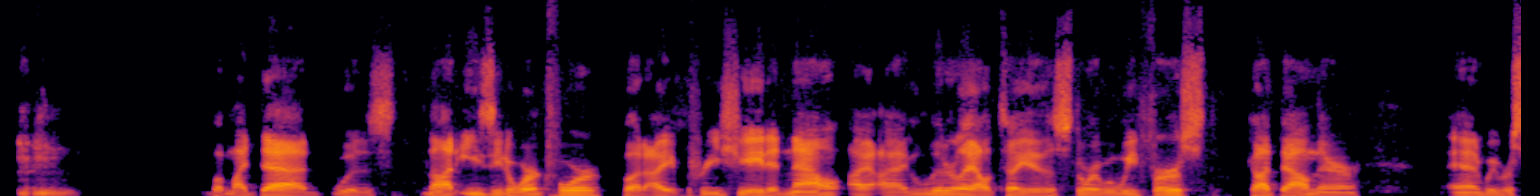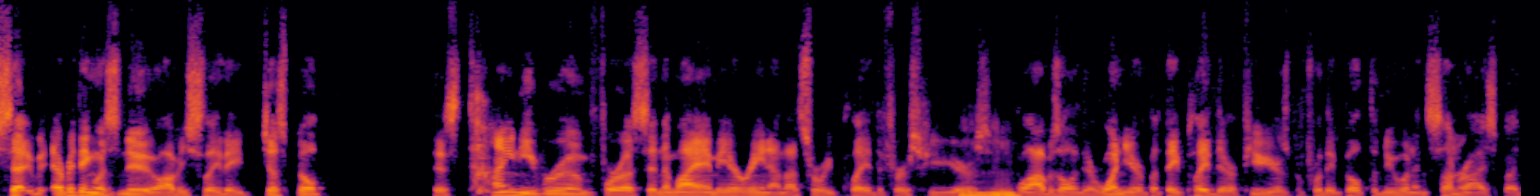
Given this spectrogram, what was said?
but my dad was not easy to work for, but I appreciate it now. I, I literally, I'll tell you the story when we first got down there, and we were set. Everything was new. Obviously, they just built this tiny room for us in the Miami Arena. That's where we played the first few years. Mhm. Well, I was only there one year, but they played there a few years before they built the new one in Sunrise. But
